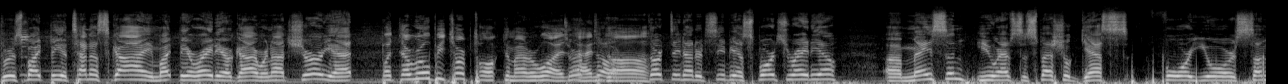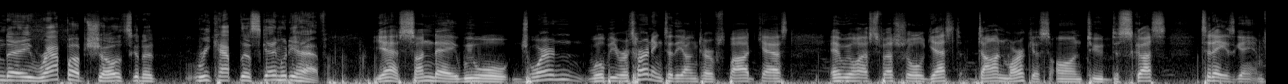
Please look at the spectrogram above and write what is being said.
Bruce might be a tennis guy, he might be a radio guy. We're not sure yet. But there will be Terp Talk no matter what. Turf and Talk, uh, 1300 CBS Sports Radio. Uh, Mason, you have some special guests for your Sunday wrap-up show. That's going to recap this game. Who do you have? Yeah, Sunday we will Jordan will be returning to the Young Terps podcast, and we will have special guest Don Marcus on to discuss today's game.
